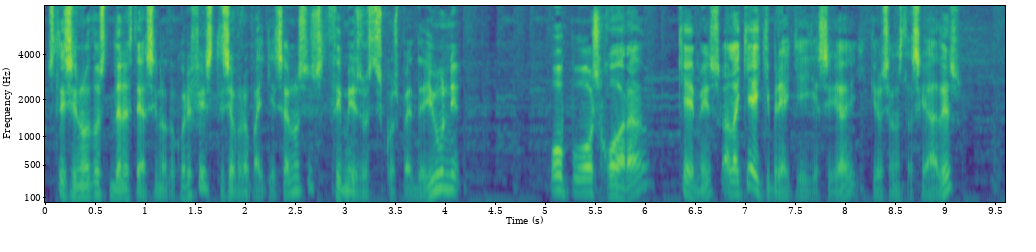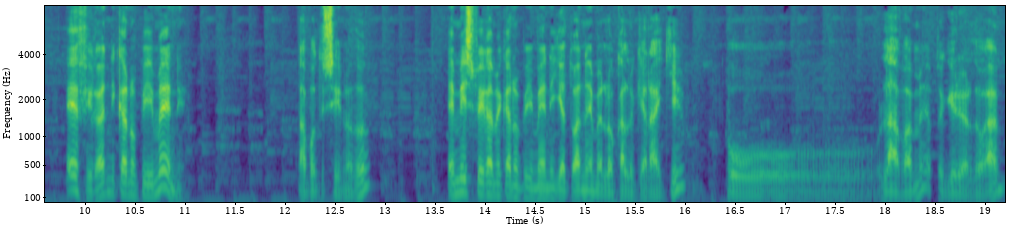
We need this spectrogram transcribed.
στη Σύνοδο, στην τελευταία Σύνοδο Κορυφής της Ευρωπαϊκής Ένωσης, θυμίζω στις 25 Ιούνιου, όπου ως χώρα και εμείς, αλλά και η Κυπριακή ηγεσία, ο κ. Αναστασιάδης, έφυγαν ικανοποιημένοι από τη Σύνοδο. Εμείς φύγαμε ικανοποιημένοι για το ανέμελο καλοκαιράκι που λάβαμε από τον κύριο Ερδογάν,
